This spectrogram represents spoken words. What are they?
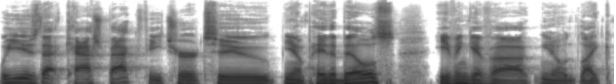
we use that cash back feature to you know pay the bills even give uh you know like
